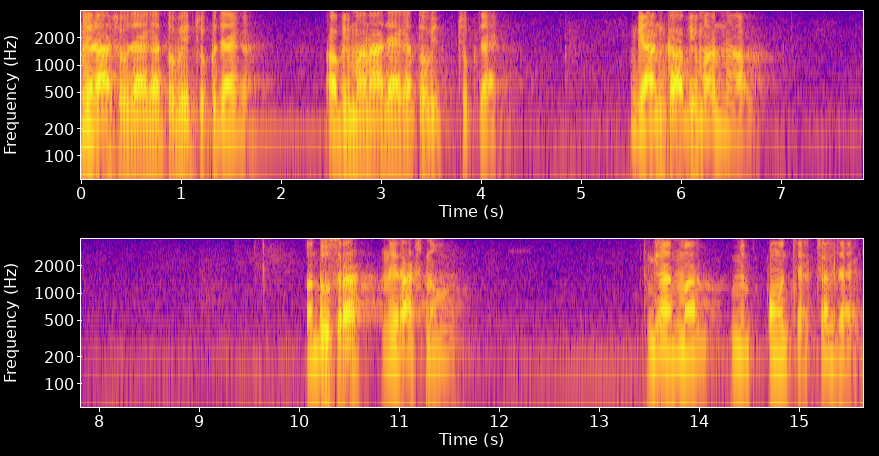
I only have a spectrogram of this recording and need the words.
निराश हो जाएगा तो भी चुक जाएगा। अभिमान आ जाएगा तो भी चुक जाएगा। ज्ञान का अभिमान ना आवे। और दूसरा, निराश न होवे। ज्ञान मार्ग में पहुँच जाएगा चल जाएगा।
